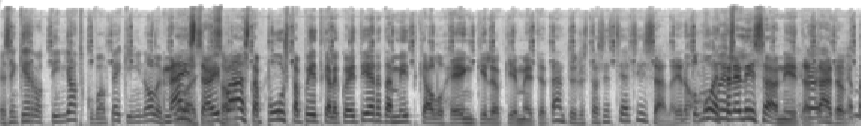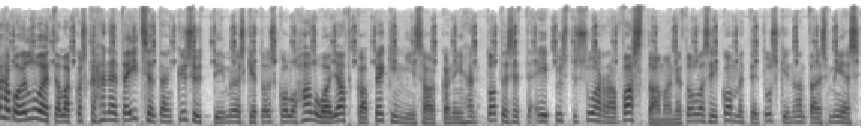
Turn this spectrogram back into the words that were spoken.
ja sen kerrottiin jatkuvan Pekingin olympialaisen Näistä ei saakka. päästä puusta pitkälle, kun ei tiedetä, mitkä on ollut henkilökiemet ja tämän tyylistä asiat siellä sisällä. Ja no, luettele lisää niitä. No, näitä... Mä voin luetella, koska häneltä itseltään kysyttiin myöskin, että olisiko ollut halua jatkaa Pekingin saakka, niin hän totesi, että ei pysty suoraan vastaamaan. Ja tollaisia kommentteja tuskin antaisi mies,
